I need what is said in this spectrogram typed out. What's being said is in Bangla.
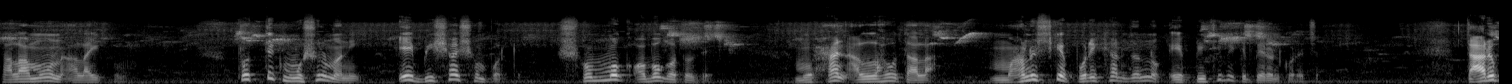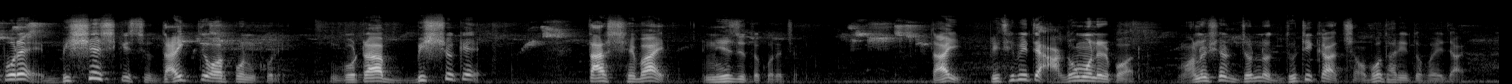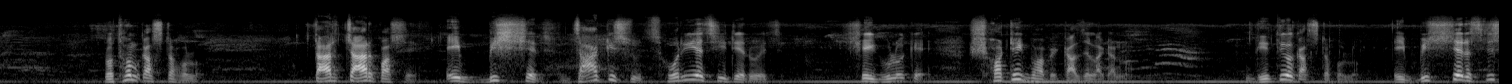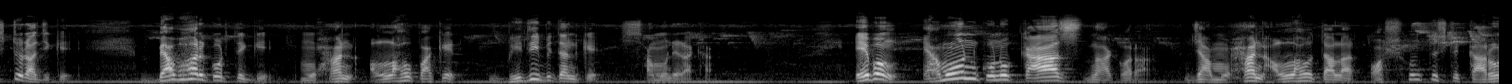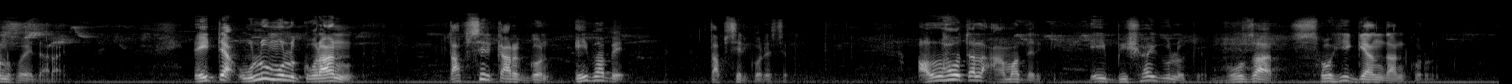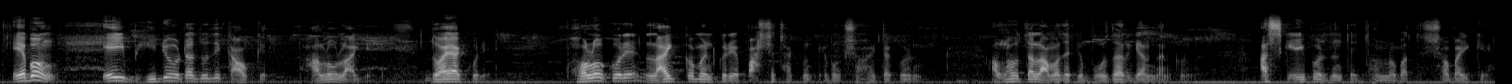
সালামুন আলাইকুম। প্রত্যেক মুসলমানই এই বিষয় সম্পর্কে সম্যক অবগত যে মহান আল্লাহ তালা মানুষকে পরীক্ষার জন্য এই পৃথিবীতে প্রেরণ করেছেন। তার উপরে বিশেষ কিছু দায়িত্ব অর্পণ করে গোটা বিশ্বকে তার সেবায় নিয়োজিত করেছেন। তাই পৃথিবীতে আগমনের পর মানুষের জন্য দুটি কাজ অবধারিত হয়ে যায়। প্রথম কাজটা হলো তার চারপাশে এই বিশ্বের যা কিছু ছড়িয়ে ছিটে রয়েছে, সেইগুলোকে সঠিকভাবে কাজে লাগানো। দ্বিতীয় কাজটা হলো এই বিশ্বের সৃষ্ট রাজিকে ব্যবহার করতে গিয়ে মহান আল্লাহ পাকের বিধিবিধানকে সামনে রাখা এবং এমন কোনো কাজ না করা যা মহান আল্লাহ তালার অসন্তুষ্টির কারণ হয়ে দাঁড়ায়। এইটা উলুমুল কোরআন, তাফসির কারকগণ এইভাবে তাফসির করেছেন। আল্লাহ তালা আমাদেরকে এই বিষয়গুলোকে বোঝার সহি জ্ঞান দান করুন এবং এই ভিডিওটা যদি কাউকে ভালো লাগে, দয়া করে ফলো করে, লাইক, কমেন্ট করে পাশে থাকুন এবং সহায়তা করুন। আল্লাহ তালা আমাদেরকে বোঝার জ্ঞান দান করুন। আজকে এই পর্যন্তই, ধন্যবাদ সবাইকে।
